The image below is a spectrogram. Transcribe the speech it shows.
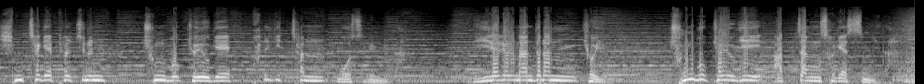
힘차게 펼치는 충북 교육의 활기찬 모습입니다. 미래를 만드는 교육, 충북 교육이 앞장서겠습니다.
